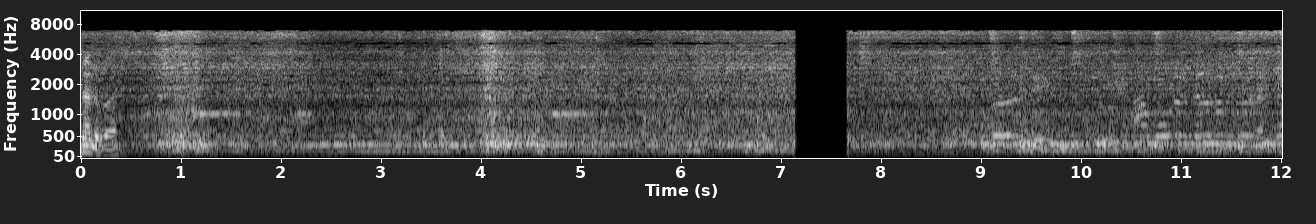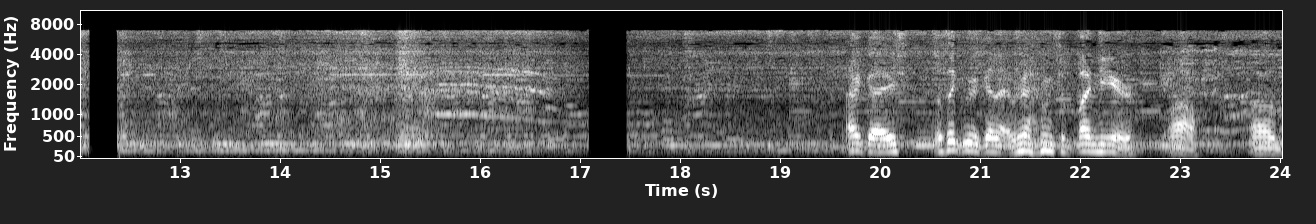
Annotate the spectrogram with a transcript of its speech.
None of us. Alright guys, looks like we're gonna we're having some fun here. Wow. Um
